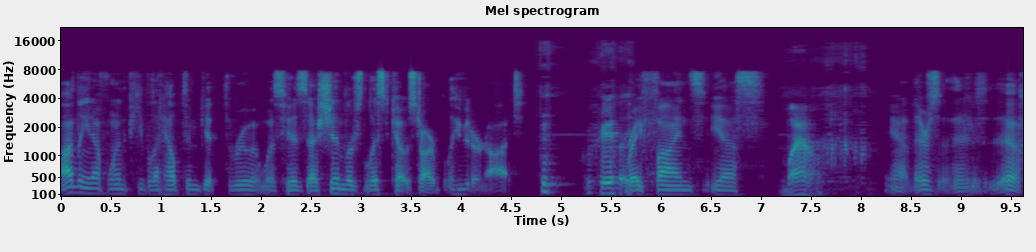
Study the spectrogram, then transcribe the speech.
oddly enough, one of the people that helped him get through it was his uh, Schindler's List co-star. Believe it or not, Really? Ralph Fiennes. Yes. Wow. Yeah, there's there's ugh.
